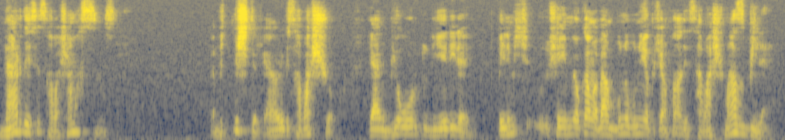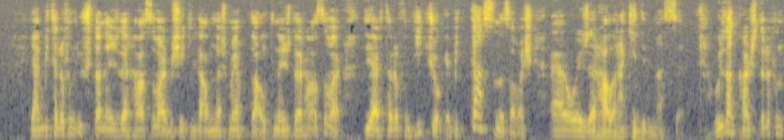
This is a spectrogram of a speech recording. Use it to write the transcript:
neredeyse savaşamazsınız. Ya bitmiştir. Yani öyle bir savaş yok. Yani bir ordu diğeriyle benim hiç şeyim yok ama ben bunu bunu yapacağım falan diye savaşmaz bile. Yani bir tarafın 3 tane ejderhası var bir şekilde anlaşma yaptı altın ejderhası var. Diğer tarafın hiç yok. E bitti aslında savaş eğer o ejderhalar hak edilmezse. O yüzden karşı tarafın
